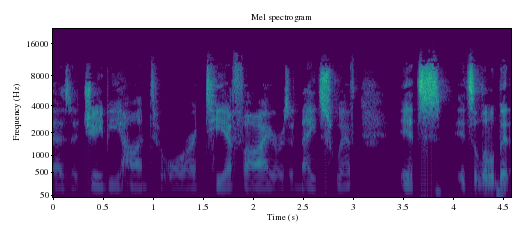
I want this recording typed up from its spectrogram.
as a JB Hunt or a TFI or as a Knight-Swift, it's it's a little bit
